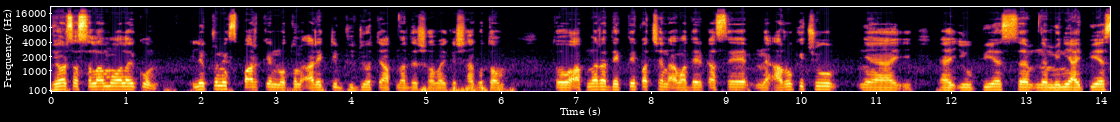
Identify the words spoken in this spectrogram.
ভিউয়ার্স, আসসালামু আলাইকুম। ইলেকট্রনিক্স পার্কের নতুন আরেকটি ভিডিওতে আপনাদের সবাইকে স্বাগতম। তো আপনারা দেখতে পাচ্ছেন আমাদের কাছে আরও কিছু ইউপিএস মিনি আইপিএস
